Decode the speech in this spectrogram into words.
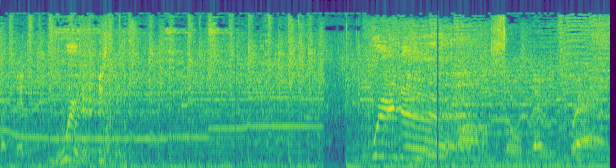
Pathetic. Winner. This thing. Winner. Oh, so very proud.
